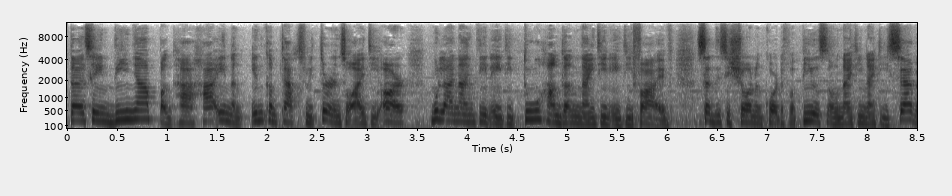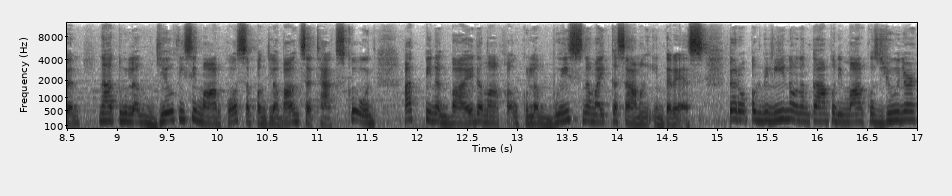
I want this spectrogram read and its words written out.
dahil sa hindi niya paghahain ng income tax returns o ITR mula 1982 hanggang 1985. Sa desisyon ng Court of Appeals noong 1997, natulang guilty si Marcos sa paglabag sa tax code at pinagbayad ang mga kaukulang buwis na may kasamang interes. Pero paglilinaw ng kampo ni Marcos Jr.,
